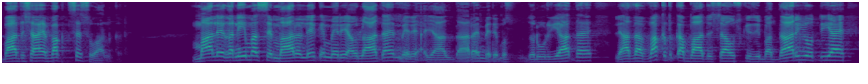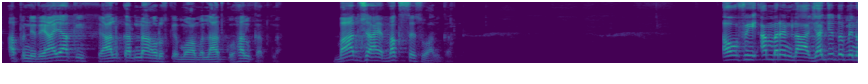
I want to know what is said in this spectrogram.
बादशाह वक्त से सवाल करे। माल गनीमत से माल ले के मेरे औलाद है, मेरे अयालदार है, मेरे ज़रूरियात है। लिहाजा वक्त का बादशाह उसकी ज़िम्मेदारी होती है, अपनी रियाया की ख्याल करना और उसके मामलात को हल करना। बादशाह वक्त से सवाल करना। औफ़ी अमरन ला यजद मिन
